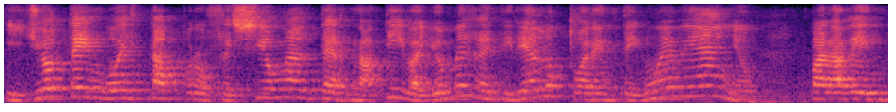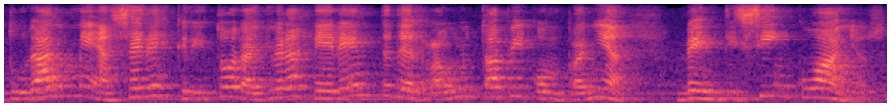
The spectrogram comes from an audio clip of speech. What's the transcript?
Y yo tengo esta profesión alternativa, yo me retiré a los 49 años, para aventurarme a ser escritora. Yo era gerente de Raúl Tapi y compañía, 25 años,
